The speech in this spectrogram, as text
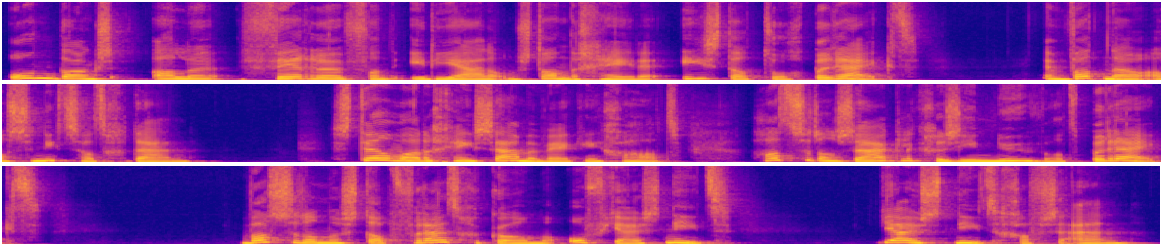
Ondanks alle verre van ideale omstandigheden is dat toch bereikt. En wat nou als ze niets had gedaan? Stel we hadden geen samenwerking gehad, had ze dan zakelijk gezien nu wat bereikt? Was ze dan een stap vooruit gekomen of juist niet? Juist niet, gaf ze aan.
